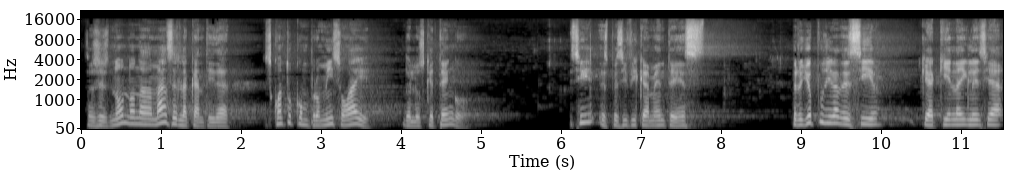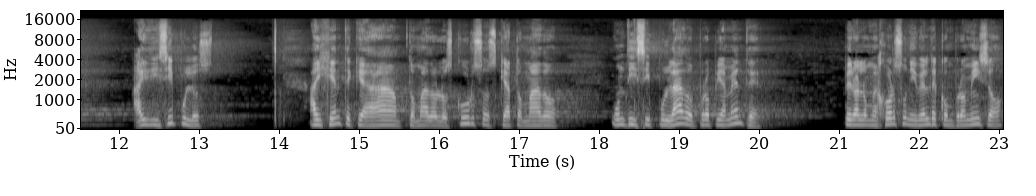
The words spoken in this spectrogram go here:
Entonces, no, no nada más es la cantidad, es cuánto compromiso hay de los que tengo. Sí, específicamente es. Pero yo pudiera decir que aquí en la iglesia hay discípulos, hay gente que ha tomado los cursos, que ha tomado un discipulado propiamente, pero a lo mejor su nivel de compromiso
